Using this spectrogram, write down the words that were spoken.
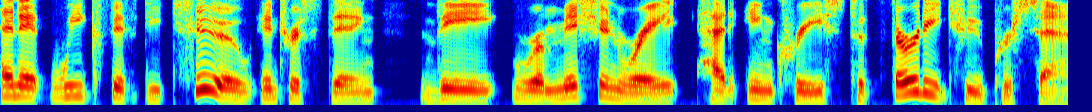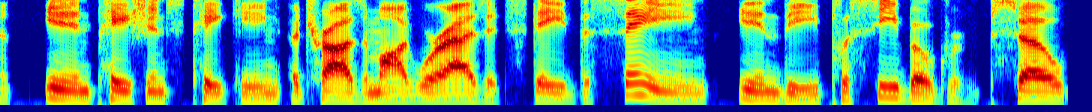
And at week 52, interesting, the remission rate had increased to 32% in patients taking etrasimod, whereas it stayed the same in the placebo group. So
